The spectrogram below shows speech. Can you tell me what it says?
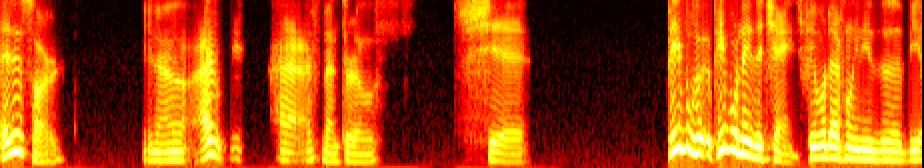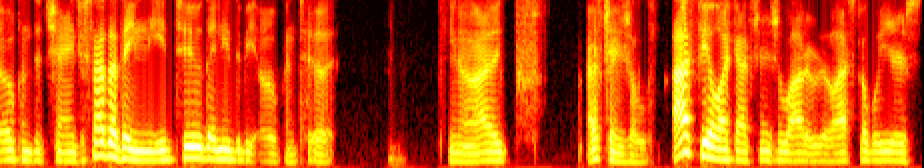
It is hard. You know, I've I've been through shit. People people need to change. People definitely need to be open to change. It's not that they need to, they need to be open to it. You know, I I've changed a I feel like I've changed a lot over the last couple of years.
